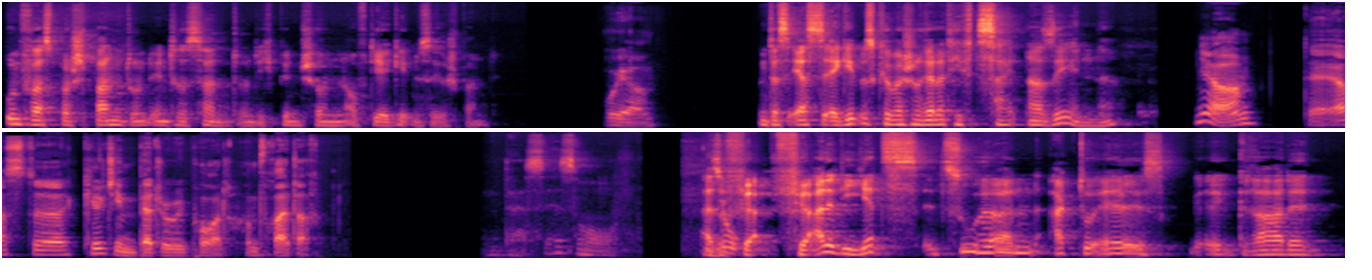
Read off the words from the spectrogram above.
unfassbar spannend und interessant und ich bin schon auf die Ergebnisse gespannt. Oh ja. Und das erste Ergebnis können wir schon relativ zeitnah sehen, ne? Ja, der erste Killteam Battle Report am Freitag. Das ist so. Also so. für, für alle, die jetzt zuhören, aktuell ist äh, gerade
